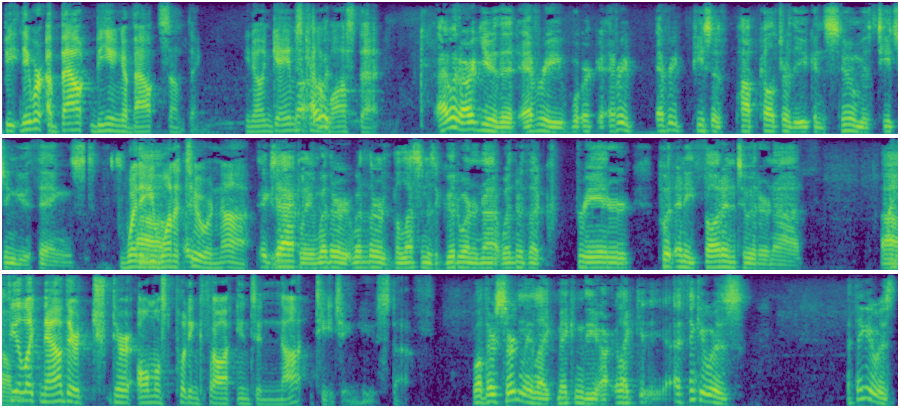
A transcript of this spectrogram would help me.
be, they were about being about something. You know, and games Well, kind of lost that. I would argue that every work, every every piece of pop culture that you consume is teaching you things. Whether you Uh, want it to or not. Exactly. Whether whether the lesson is a good one or not, whether the creator put any thought into it or not. I Um, feel like now they're tr- they're almost putting thought into not teaching you stuff. Well, they're certainly like making the like. I think it was, I think it was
